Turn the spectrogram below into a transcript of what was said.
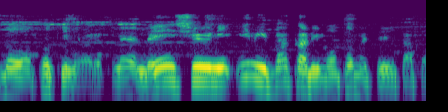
の時にはですね、練習に意味ばかり求めていたと。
